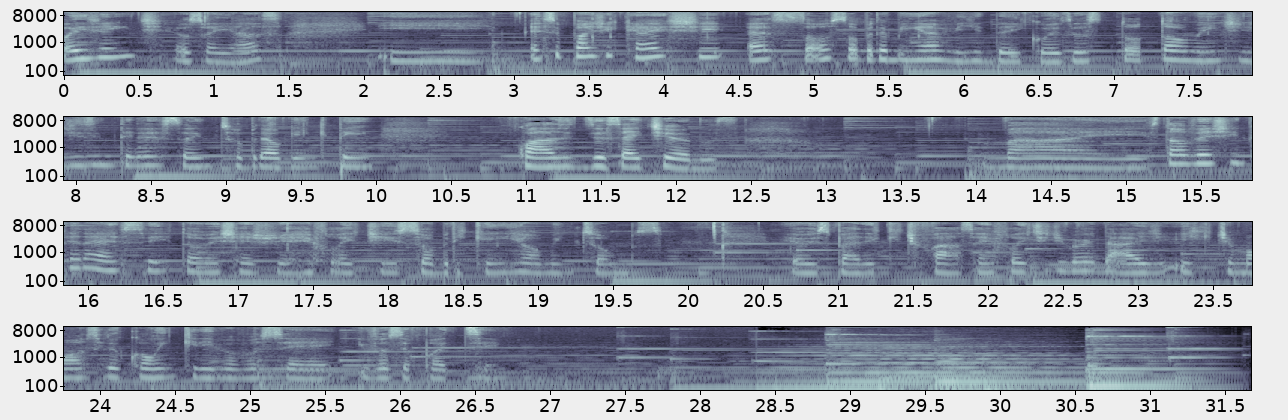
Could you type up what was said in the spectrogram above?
Oi, gente, eu sou a Yas e esse podcast é só sobre a minha vida e coisas totalmente desinteressantes sobre alguém que tem quase 17 anos. Mas talvez te interesse, talvez te ajude a refletir sobre quem realmente somos. Eu espero que te faça refletir de verdade e que te mostre o quão incrível você é e você pode ser.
